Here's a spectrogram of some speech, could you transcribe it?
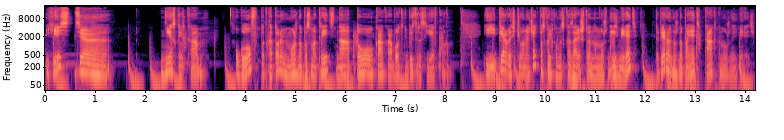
есть э, несколько углов, под которыми можно посмотреть на то, как работать быстро с EF Core. И первое, с чего начать, поскольку мы сказали, что нам нужно измерять, то первое нужно понять, как нам нужно измерять.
